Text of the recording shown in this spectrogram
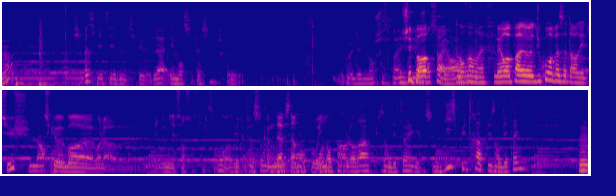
Non Je sais pas s'il était. Parce que là, Émancipation, je crois qu'il est. Le Golden, non, je sais pas. Je sais pas. Rien. Bon, enfin bref. Mais on va pas, euh, du coup, on va pas s'attarder dessus. Non. Parce que, bah, euh, voilà, euh, les nominations sont ce qu'elles sont. hein. Et de toute façon, Comme d'hab, c'est un peu pourri. On en parlera plus en détail, on se disputera plus en détail Mm.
